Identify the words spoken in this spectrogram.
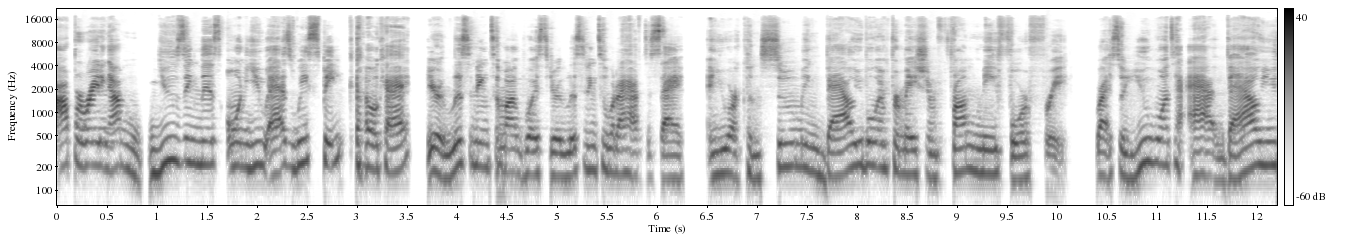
operating, I'm using this on you as we speak. Okay. You're listening to my voice, you're listening to what I have to say, and you are consuming valuable information from me for free. Right. So you want to add value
